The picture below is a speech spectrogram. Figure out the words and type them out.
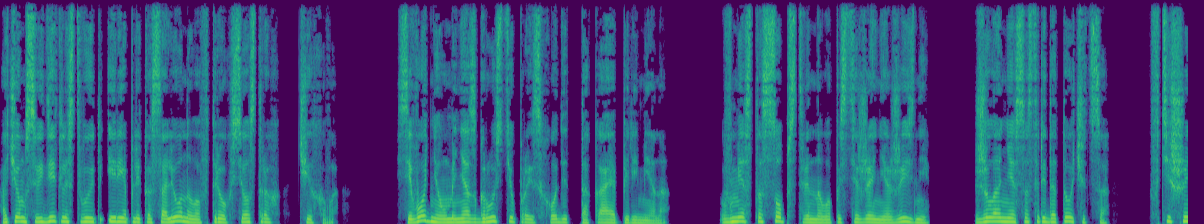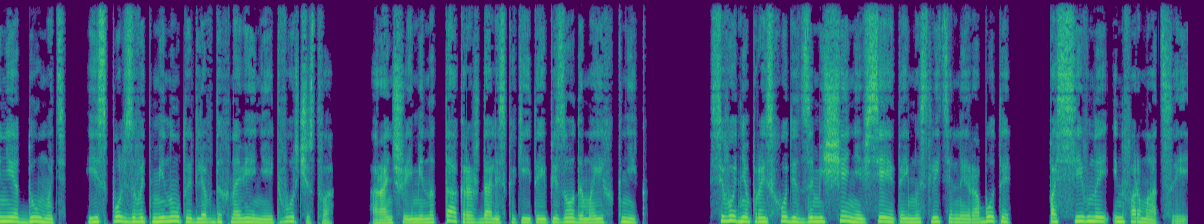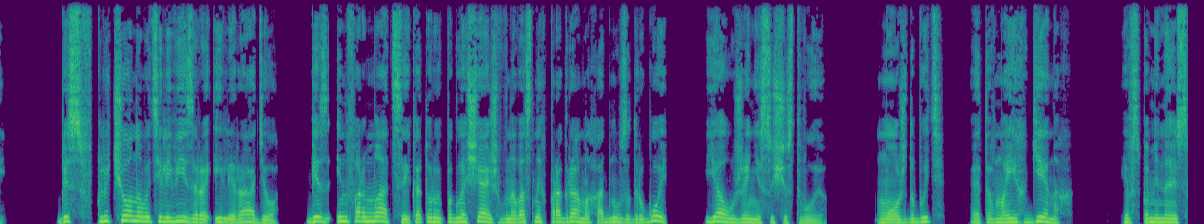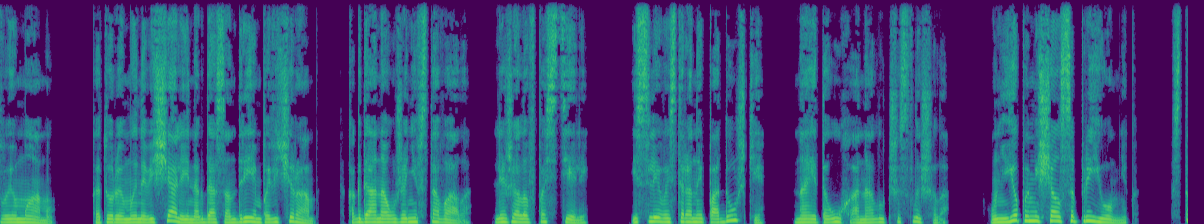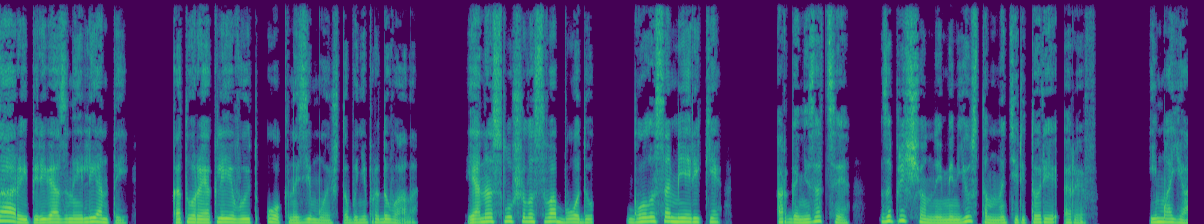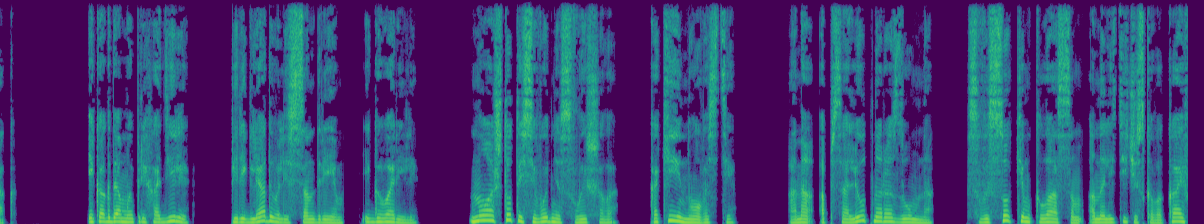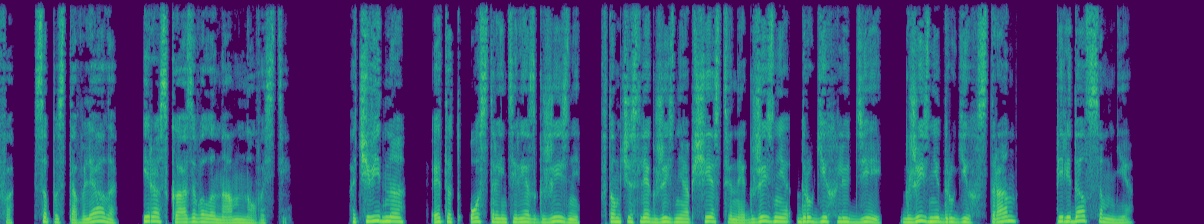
о чем свидетельствует и реплика Соленова в «Трех сестрах» Чехова. Сегодня у меня с грустью происходит такая перемена. Вместо собственного постижения жизни — желание сосредоточиться, в тишине думать и использовать минуты для вдохновения и творчества, раньше именно так рождались какие-то эпизоды моих книг. Сегодня происходит замещение всей этой мыслительной работы пассивной информацией. Без включенного телевизора или радио без информации, которую поглощаешь в новостных программах одну за другой, я уже не существую. Может быть, это в моих генах. Я вспоминаю свою маму, которую мы навещали иногда с Андреем по вечерам, когда она уже не вставала, лежала в постели, и с левой стороны подушки, на это ухо она лучше слышала, у нее помещался приемник, старый, перевязанный лентой, которые оклеивают окна зимой, чтобы не продувало. И она слушала «Свободу», «Голос Америки», организации, запрещенные Минюстом на территории РФ, и «Маяк». И когда мы приходили, переглядывались с Андреем и говорили, «Ну а что ты сегодня слышала? Какие новости?» Она абсолютно разумно, с высоким классом аналитического кайфа сопоставляла и рассказывала нам новости. Очевидно, этот острый интерес к жизни, в том числе к жизни общественной, к жизни других людей, к жизни других стран, передался мне,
